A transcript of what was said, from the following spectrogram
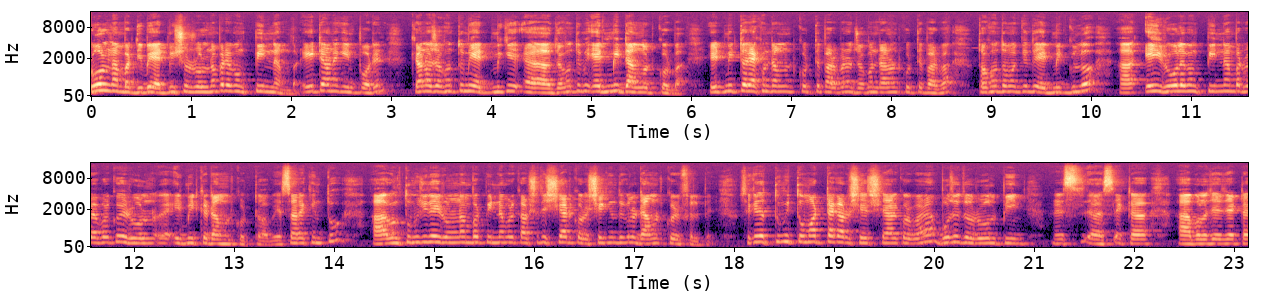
রোল নাম্বার দিবে অ্যাডমিশন রোল নাম্বার এবং পিন নাম্বার এইটা অনেক ইম্পর্টেন্ট কেন যখন তুমি অ্যাডমিকে যখন তুমি অ্যাডমিট ডাউনলোড করবা অ্যাডমিট তো আর এখন ডাউনলোড করতে পারবে না, যখন ডাউনলোড করতে পারবা, তখন তোমার কিন্তু অ্যাডমিটগুলো এই রোল এবং পিন নাম্বার ব্যবহার করে রোল অ্যাডমিটকে ডাউনলোড করতে হবে। এছাড়া কিন্তু এবং তুমি যদি এই রোল নাম্বার পিন নাম্বার কারোর সাথে শেয়ার করো, সে কিন্তু এগুলো ডাউনলোড করে ফেলবে। সেক্ষেত্রে তুমি তোমারটা কারও শেয়ার করবে না। বোঝো তো রোল পিন মানে একটা বলা যায় যে একটা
